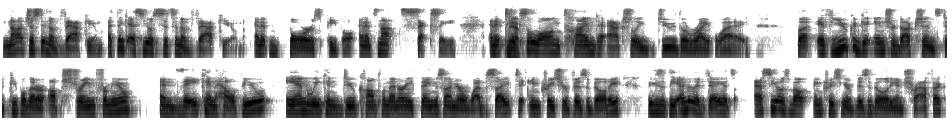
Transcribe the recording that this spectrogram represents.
not just in a vacuum. I think SEO sits in a vacuum and it bores people and it's not sexy and it Yep. takes a long time to actually do the right way. But if you could get introductions to people that are upstream from you and they can help you and we can do complementary things on your website to increase your visibility. Because at the end of the day, it's SEO is about increasing your visibility and traffic.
